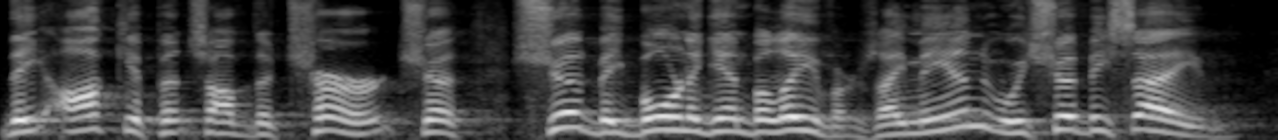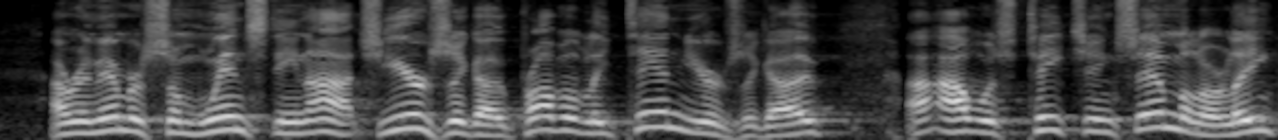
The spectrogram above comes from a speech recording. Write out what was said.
the occupants of the church uh, should be born again believers. Amen? We should be saved. I remember some Wednesday nights years ago, probably 10 years ago, I, was teaching similarly,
